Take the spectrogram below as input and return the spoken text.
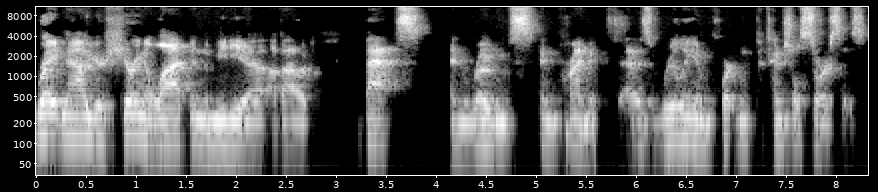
right now, you're hearing a lot in the media about bats and rodents and primates as really important potential sources.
